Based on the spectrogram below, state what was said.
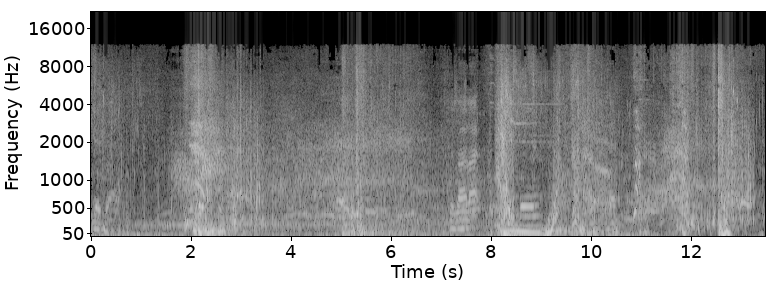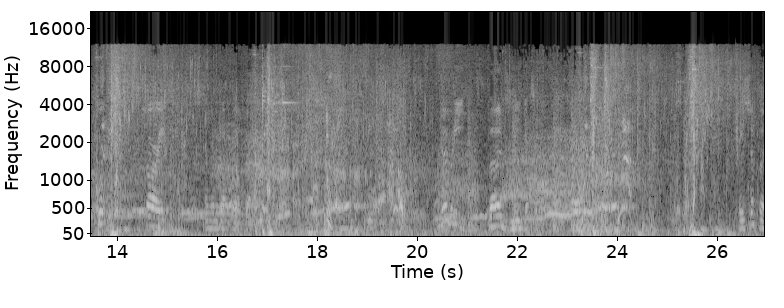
You're dead. Because I like. Oops. Sorry. Everyone got girlfriend. Ow! Nobody burns me gets. They suffer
